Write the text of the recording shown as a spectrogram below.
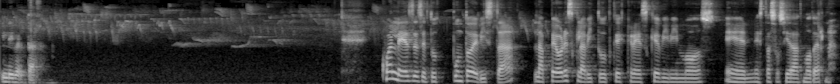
libertad. ¿Cuál es, desde tu punto de vista, la peor esclavitud que crees que vivimos en esta sociedad moderna?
